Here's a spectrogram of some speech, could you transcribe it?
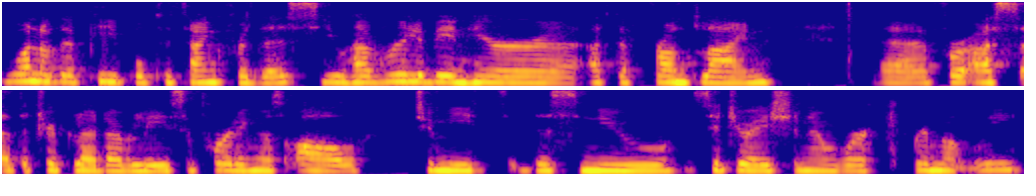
one of the people to thank for this. You have really been here uh, at the front line uh, for us at the IIIEE, supporting us all to meet this new situation and work remotely.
